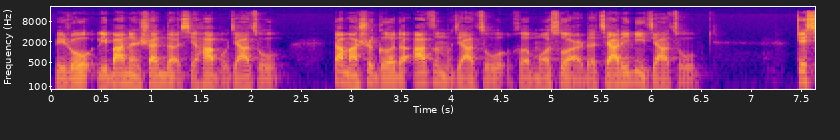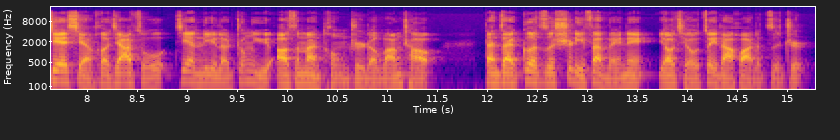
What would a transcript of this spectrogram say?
比如黎巴嫩山的谢哈卜家族、大马士革的阿兹姆家族和摩苏尔的加利利家族，这些显赫家族建立了忠于奥斯曼统治的王朝，但在各自势力范围内要求最大化的自治。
